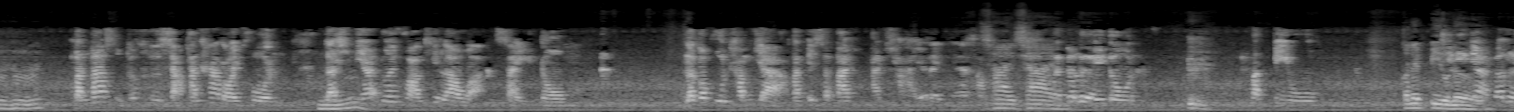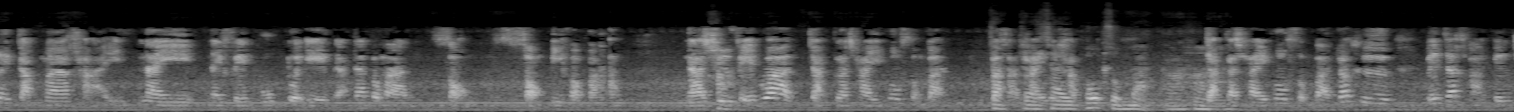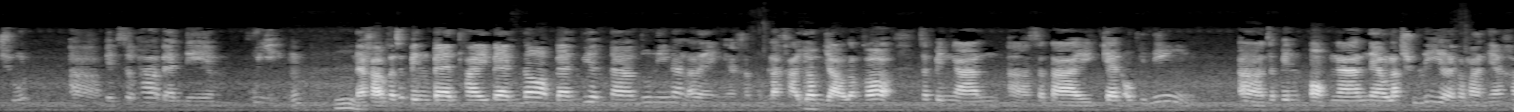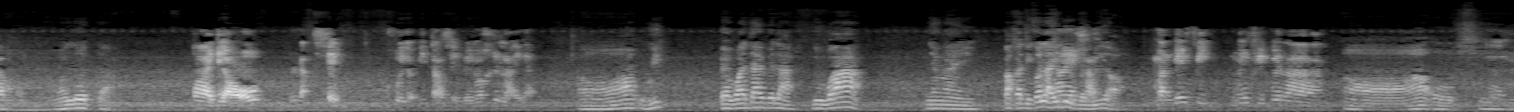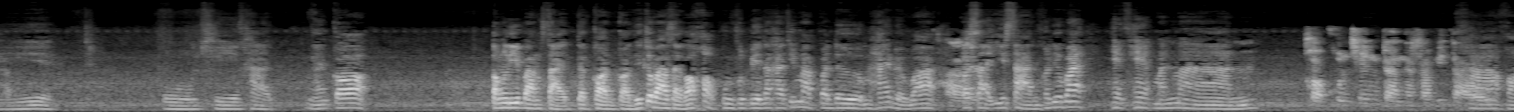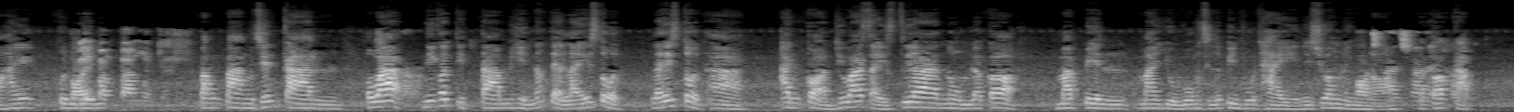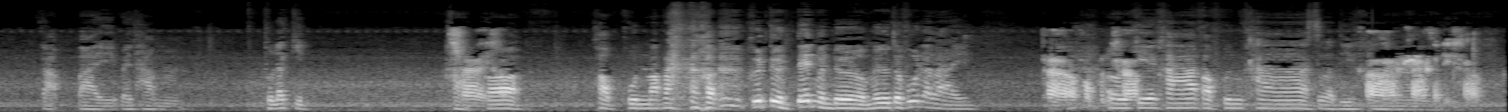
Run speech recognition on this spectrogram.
อือหือมันมากสุดก็คือสามพันห้าร้อยคน แล้วทีเนี้ยด้วยความที่เราอะ ใส่นม แล้วก็พูดคำหยาบมันเป็นสไตล์ของการขายอะไรอย่างเงี้ยครับ ใช่ใช่มันก็เลยโดนมันปิว ก็เลยปิวทีเลนี้ยเนี่ยก็เลยกลับมาขายในใน Facebook ตัวเองเนี่ยได้ประมาณสองสองปีกว่าๆนะชื่อเฟซว่าจักรชัยพวกสมบัติจาภากษาไทยชันะยครับโภคสมบัติอ่าฮะจักรชัยพวกสมบัติก็คือเป็นจะขายเป็นชุด อ่า เป็นเสื้อผ้าแบรนด์เนมผู้หญิงอืมนะครับ ก็จะเป็นแบรนด์ไทยแบรนด์นอกแบรนด์เวียดนามนู่นนี่นั่นอะไรอย่างเงี้ยครับผมราคาย่อมเยาแล้วก็จะเป็นงานอ่าสไตล์แกนโอเพนนิ่ง อ่าจะเป็นออกงานแนวลักชูรี่อะไรประมาณเนี้ยครับผมอ๋อเลิศอะใช่เดี๋ยวเสร็จคุยกับพี่เต่าเสร็จเลยก็ขึ้นไลน์แหละอ๋อ อุ้ยแปลว่าได้เวลา หรือว่ายังไง ปกติก็ไลฟ์อยู่แบบนี้เหรอ มันไม่ฟิกไม่ฟิกเวลา อ๋อ โอเคใช่ครับโอเคค่ะ งั้นก็ ต้องรีบวางสายแต่ก่อนก่อนที่จะวางสายก็ขอบคุณคุณเบนนะคะ ที่มาประเดิมให้แบบว่าภาษาอีสานเขาเรียกว่าแหกแหกมันมันๆขอบคุณเช่นกันนะครับพี่เต๋าค่ะขอให้คุณร้อเบยน ปังๆเหมือนกัน ปังๆ เช่นกัน เพราะว่าครับนี่ก็ติดตามเห็นตั้งแต่ไลฟ์สด ไลฟ์สดอ่า อันก่อนที่ว่าใส่เสื้อนมแล้วก็มาเป็นมาอยู่วงศิลปินภูไทยในช่วงหนึ่งอ๋อเนาะใช่ใช่ แล้วก็กครัลับบกลับไปไปทำธุรกิจ ค่ะใช่คก็รับขอบคุณมากๆครับคือตื่นเต้นเหมือนเดิม ไม่รู้จะพูดอะไร ครับขอบคุณโอครับเคค่ะ ขอบคุณค่ะ สวัสดีคค่ะ รับครับสวัสดีครับ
